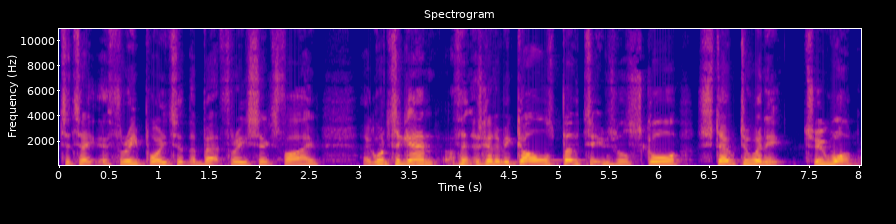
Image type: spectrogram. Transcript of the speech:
to take the three points at the Bet 365. And once again, I think there's going to be goals. Both teams will score. Stoke to win it 2 1.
